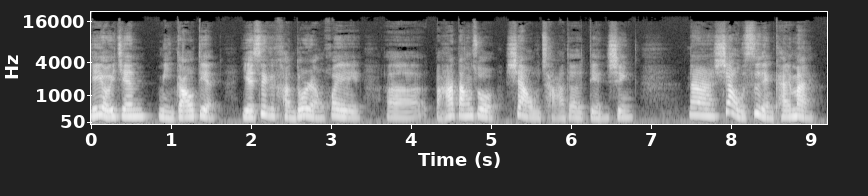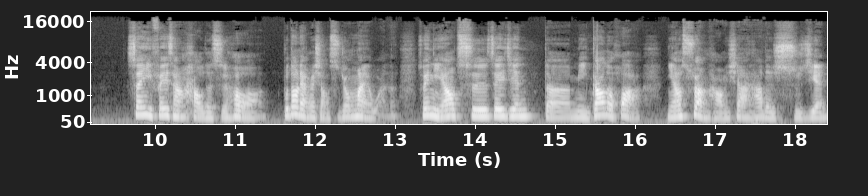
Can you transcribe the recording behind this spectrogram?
也有一间米糕店，也是个很多人会。呃，把它当做下午茶的点心。那下午四点开卖，生意非常好的时候啊，不到两个小时就卖完了。所以你要吃这一间的米糕的话，你要算好一下它的时间。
